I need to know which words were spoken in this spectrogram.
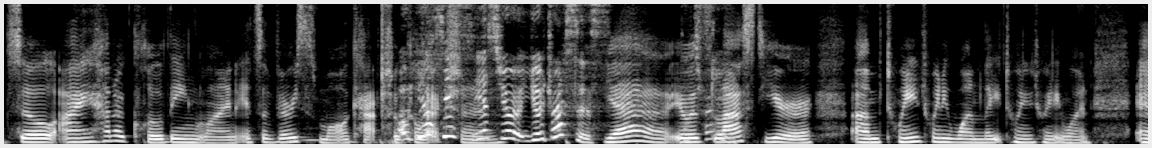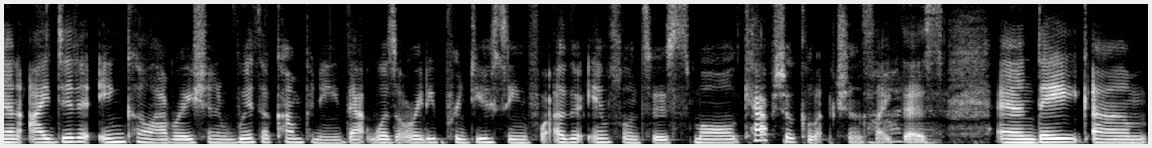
So I had a clothing line. It's a very small capsule collection. Oh yes, collection. yes, yes, your your dresses. Yeah, it was right. last year, um, 2021, late 2021. And I did it in collaboration with a company that was already producing for other influencers small capsule collections like Got this. And they, um,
